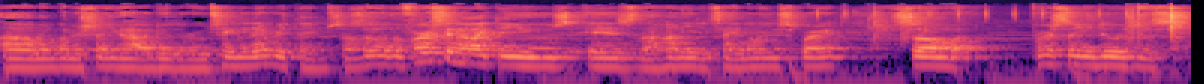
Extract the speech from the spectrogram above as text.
Um, I'm going to show you how I do the routine and everything. So, so the first thing I like to use is the Honey Detangling Spray. So first thing you do is just,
